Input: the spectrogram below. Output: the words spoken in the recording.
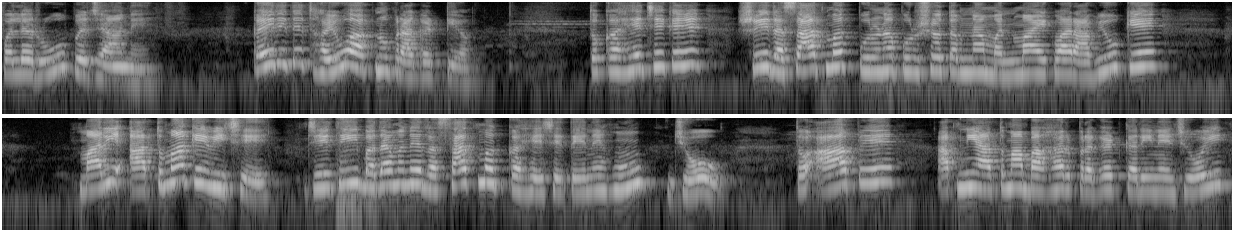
ફલરૂપ જાને. કઈ રીતે થયું આપનું પ્રાગટ્ય? તો કહે છે કે શ્રી રસાત્મક પૂર્ણ પુરુષોત્તમના મનમાં એકવાર આવ્યું કે મારી આત્મા કેવી છે? જેથી બધા મને રસાત્મક કહે છે, તેને હું જોઉં. તો આપે આપની આત્મા બહાર પ્રગટ કરીને જોઈ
